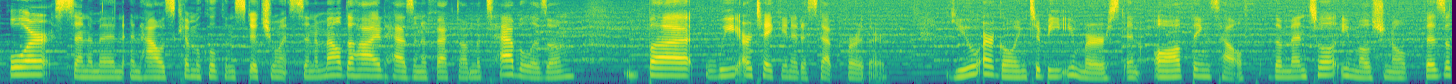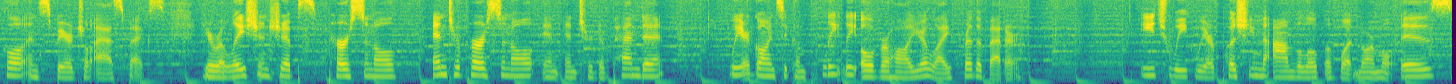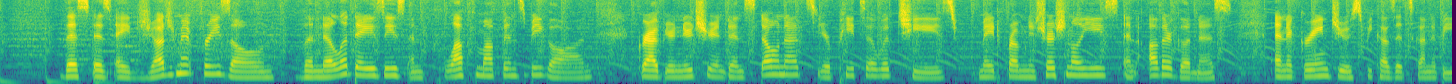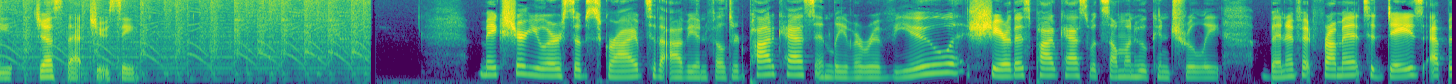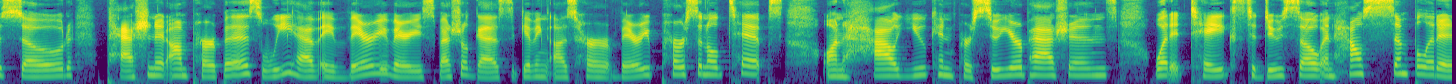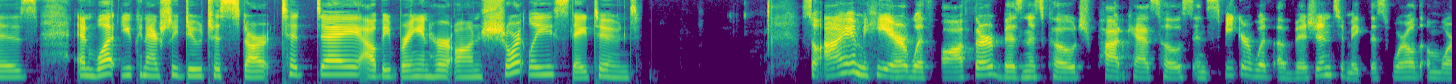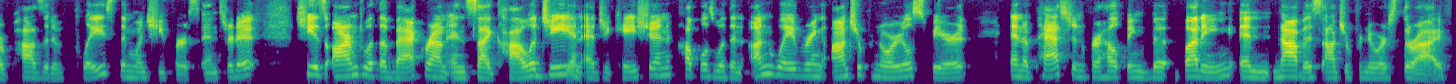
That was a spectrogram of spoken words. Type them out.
or cinnamon and how its chemical constituent cinnamaldehyde has an effect on metabolism, but we are taking it a step further. You are going to be immersed in all things health the mental, emotional, physical, and spiritual aspects, your relationships, personal, interpersonal, and interdependent. We are going to completely overhaul your life for the better. Each week, we are pushing the envelope of what normal is. This is a judgment free zone. Vanilla daisies and fluff muffins be gone. Grab your nutrient dense donuts, your pizza with cheese made from nutritional yeast and other goodness, and a green juice because it's going to be just that juicy. Make sure you are subscribed to the Avi Unfiltered podcast and leave a review. Share this podcast with someone who can truly benefit from it. Today's episode, Passionate on Purpose, we have a very, very special guest giving us her very personal tips on how you can pursue your passions, what it takes to do so, and how simple it is, and what you can actually do to start today. I'll be bringing her on shortly. Stay tuned. So, I am here with author, business coach, podcast host, and speaker with a vision to make this world a more positive place than when she first entered it. She is armed with a background in psychology and education, coupled with an unwavering entrepreneurial spirit and a passion for helping budding and novice entrepreneurs thrive.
